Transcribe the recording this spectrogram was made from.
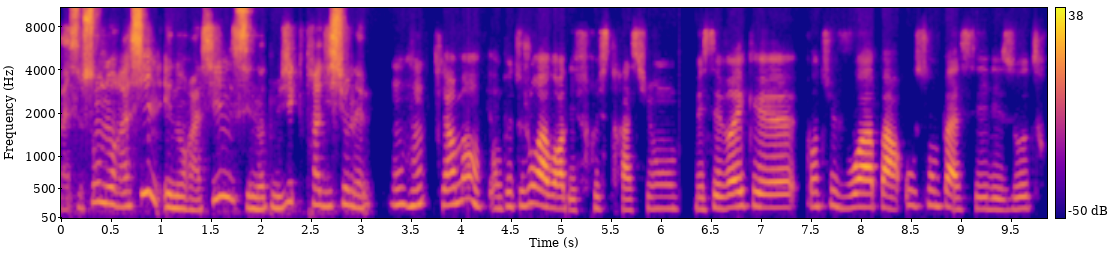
bah, ce sont nos racines. Et nos racines, c'est notre musique traditionnelle. Mhm, clairement, on peut toujours avoir des frustrations, mais c'est vrai que quand tu vois par où sont passés les autres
